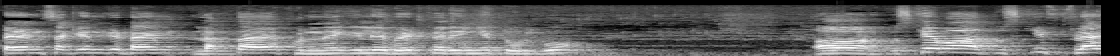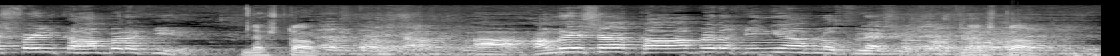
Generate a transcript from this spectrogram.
टेन सेकेंड के टाइम लगता है खुलने के लिए वेट करेंगे टूल को। और उसके बाद उसकी फ्लैश फ़ाइल कहाँ पे रखी है? डेस्कटॉप हाँ हमेशा कहाँ पे रखेंगे आप लोग फ्लैश फ़ाइल? डेस्कटॉप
